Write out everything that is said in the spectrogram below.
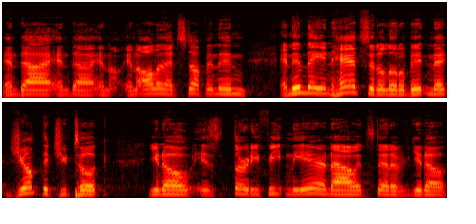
and uh, and uh, and and all of that stuff, and then and then they enhance it a little bit, and that jump that you took, you know, is 30 feet in the air now instead of you know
